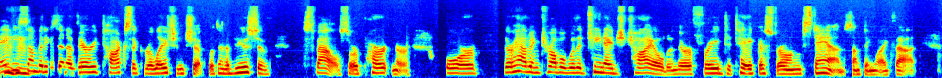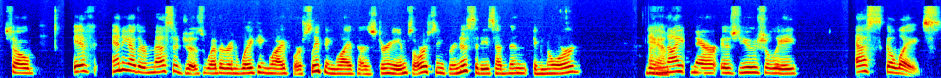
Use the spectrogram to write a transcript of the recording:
maybe mm-hmm. somebody's in a very toxic relationship with an abusive spouse or partner, or they're having trouble with a teenage child and they're afraid to take a strong stand, something like that. So, if any other messages, whether in waking life or sleeping life as dreams or synchronicities, have been ignored, yeah. A nightmare is usually escalates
